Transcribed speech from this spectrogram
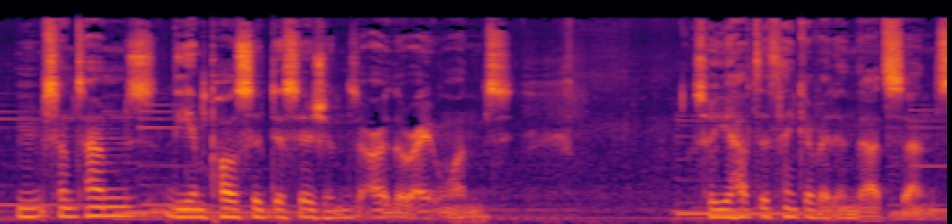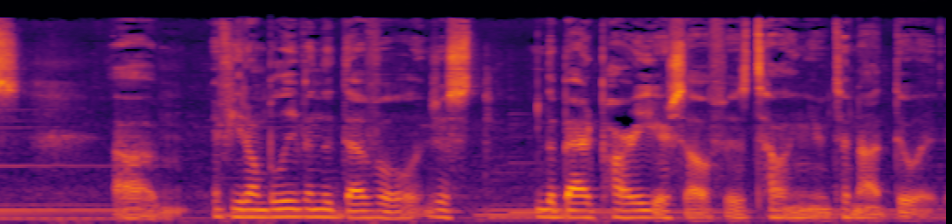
Mm, sometimes the impulsive decisions are the right ones. So you have to think of it in that sense. Um, if you don't believe in the devil, just the bad part of yourself is telling you to not do it.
